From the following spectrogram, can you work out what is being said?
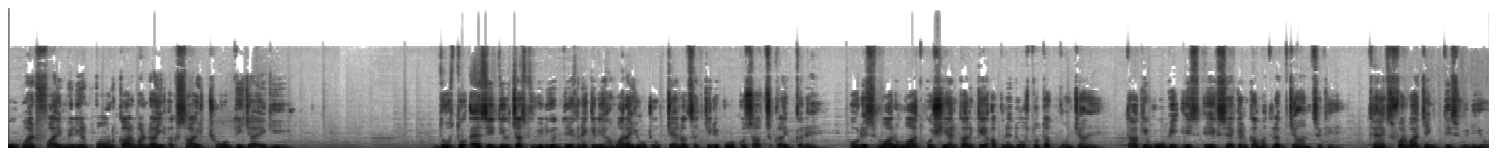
2.5 ملین پاؤنڈ کاربن ڈائی آکسائڈ چھوڑ دی جائے گی۔ دوستو، ایسی دلچسپ ویڈیو دیکھنے کے لیے ہمارا یوٹیوب چینل سچی رپورٹ کو سبسکرائب کریں اور اس معلومات کو شیئر کر کے اپنے دوستوں تک پہنچائیں۔ تاکہ وہ بھی اس ایک سیکنڈ کا مطلب جان سکیں۔ Thanks for watching this video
